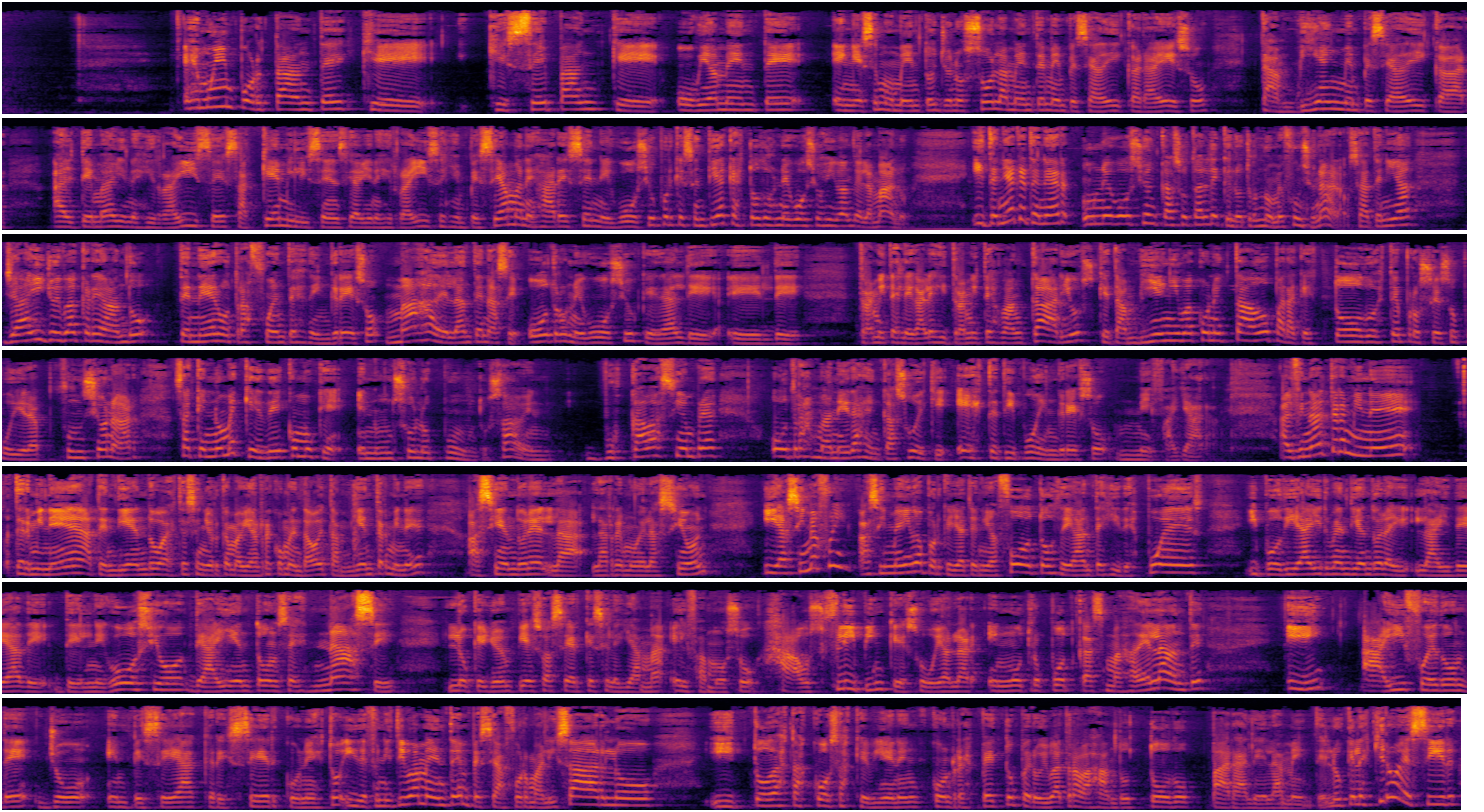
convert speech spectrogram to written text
Es muy importante que, que sepan que obviamente en ese momento yo no solamente me empecé a dedicar a eso, también me empecé a dedicar al tema de bienes y raíces, saqué mi licencia de bienes y raíces y empecé a manejar ese negocio porque sentía que estos dos negocios iban de la mano. Y tenía que tener un negocio en caso tal de que el otro no me funcionara. O sea, tenía, ya ahí yo iba creando tener otras fuentes de ingreso. Más adelante nace otro negocio que era el de, el de trámites legales y trámites bancarios, que también iba conectado para que todo este proceso pudiera funcionar. O sea, que no me quedé como que en un solo punto, ¿saben? Buscaba siempre otras maneras en caso de que este tipo de ingreso me fallara. Al final terminé terminé atendiendo a este señor que me habían recomendado y también terminé haciéndole la, la, remodelación. Y así me fui, así me iba porque ya tenía fotos de antes y después y podía ir vendiendo la, la idea de, del negocio. De ahí entonces nace lo que yo empiezo a hacer que se le llama el famoso house flipping, que eso voy a hablar en otro podcast más adelante. Y ahí fue donde yo empecé a crecer con esto y definitivamente empecé a formalizarlo y todas estas cosas que vienen con respecto, pero iba trabajando todo paralelamente. Lo que les quiero decir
